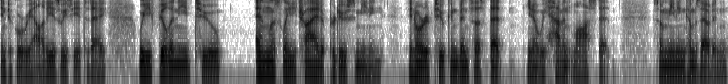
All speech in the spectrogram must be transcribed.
integral reality as we see it today, we feel the need to endlessly try to produce meaning in order to convince us that you know, we haven't lost it. So meaning comes out in,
